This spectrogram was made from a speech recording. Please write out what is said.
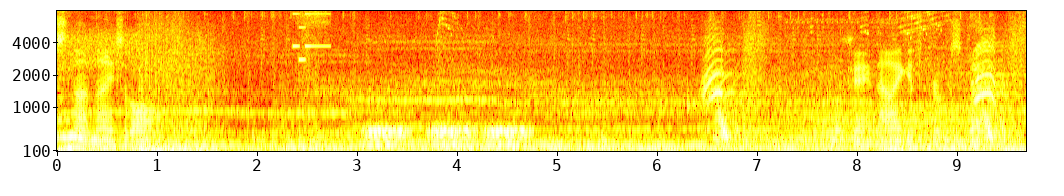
That's not nice at all. Okay, now I get the purpose of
